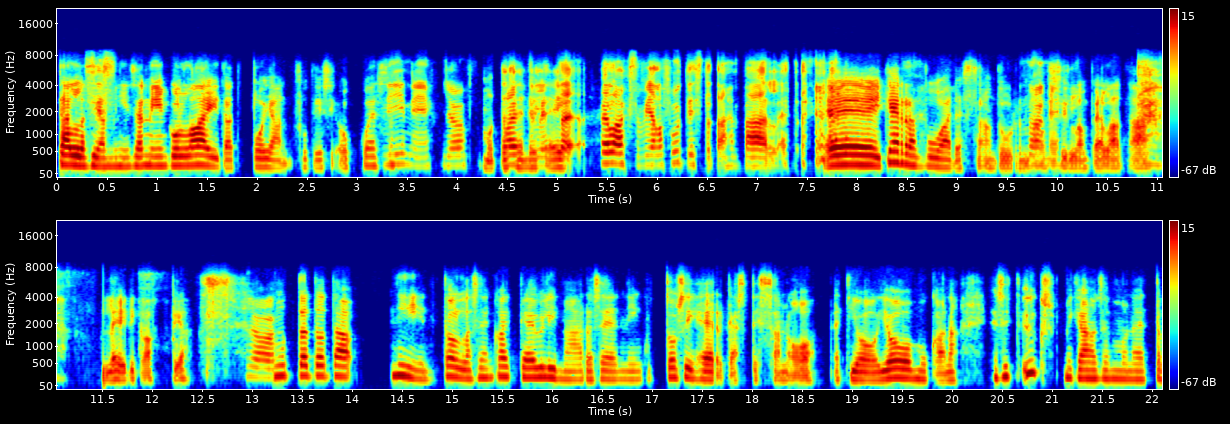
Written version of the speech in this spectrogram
tällaisia, Siis- mihin sä niin kuin laitat pojan futisjoukkueessa. Niin, niin, joo. Mutta se nyt ei, että pelaako vielä futista tähän päälle. Että... ei, kerran vuodessa on turnaus, Noniin. silloin pelataan Lady Cupia. joo, Mutta tota, niin, tuollaiseen kaikkeen ylimääräiseen niin kuin tosi herkästi sanoo, että joo, joo, mukana. Ja sitten yksi, mikä on semmoinen, että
